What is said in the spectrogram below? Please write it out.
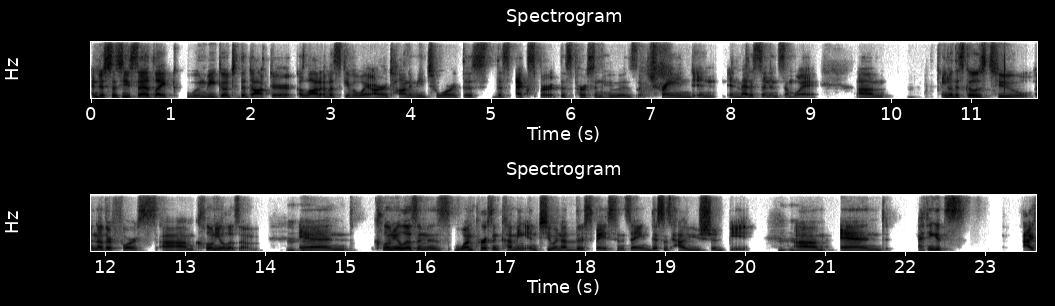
and just as you said, like when we go to the doctor, a lot of us give away our autonomy toward this this expert, this person who is trained in in medicine in some way. Um, you know, this goes to another force, um, colonialism, mm-hmm. and colonialism is one person coming into another space and saying, "This is how you should be," mm-hmm. Um, and I think it's I,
